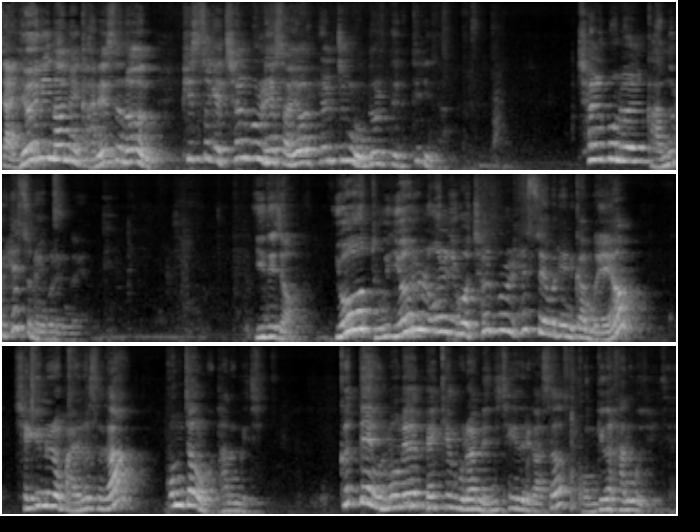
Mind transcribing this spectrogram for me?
자 열이 나면 간에서는 피 속에 철분을 해서요 혈중 농도를 떨어뜨린다. 철분을 간으로 해소를 해버리는 거예요. 이해되죠? 요두 열을 올리고 철분을 해소해버리니까 뭐예요? 세균이나 바이러스가 꼼짝을 못하는 거지. 그때 우리 몸에 백혈구나 면역체계 들어가서 공격을 하는 거죠 이제.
